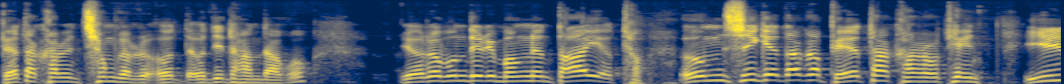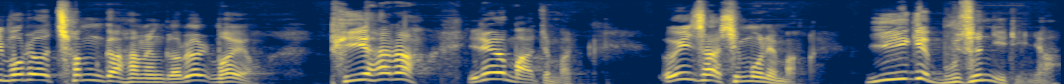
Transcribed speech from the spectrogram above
베타카로테인 첨가를 어디다 한다고? 여러분들이 먹는 다이어트 음식에다가 베타카로테인 일부러 첨가하는 거를 뭐요? 피하라. 이래가 맞아 막 의사 신문에 막 이게 무슨 일이냐?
